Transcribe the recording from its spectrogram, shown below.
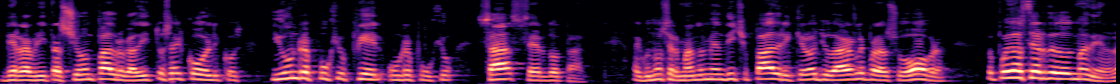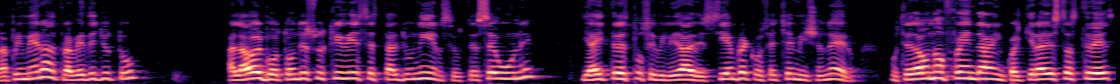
de rehabilitación para drogadictos alcohólicos y un refugio fiel, un refugio sacerdotal. Algunos hermanos me han dicho, Padre, quiero ayudarle para su obra. Lo puedo hacer de dos maneras. La primera, a través de YouTube. Al lado del botón de suscribirse está el de unirse. Usted se une y hay tres posibilidades. Siempre cosecha misionero. Usted da una ofrenda en cualquiera de estas tres,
